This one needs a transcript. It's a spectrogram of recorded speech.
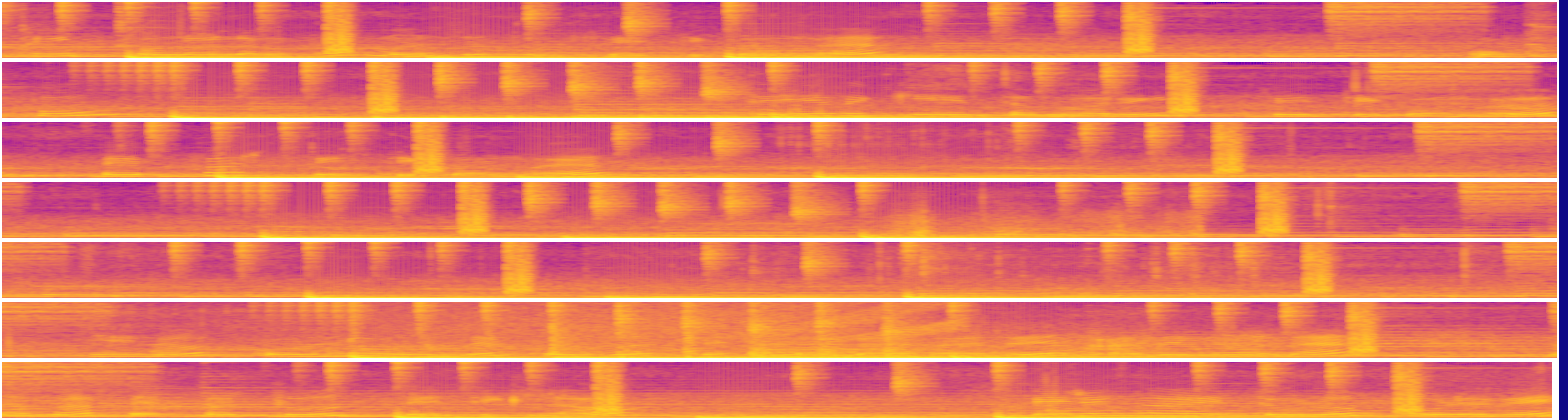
மஞ்சத்தூள் போன டீஸ்பூன் அளவுக்கு மஞ்சத்தூள் சேர்த்திக்கோங்க. உப்பும் தேவைக்கு ஏற்ற மாதிரி சேர்த்திக்கோங்க. பெப்பர் சேர்த்திக்கோங்க. ஏன்னா கொள்ளு வந்து கொஞ்சம் செரிமானம் ஆகாது அதனால நம்ம பெப்பர் தூள் சேர்த்திக்கலாம். பெருங்காயத்தூளும் கூடவே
